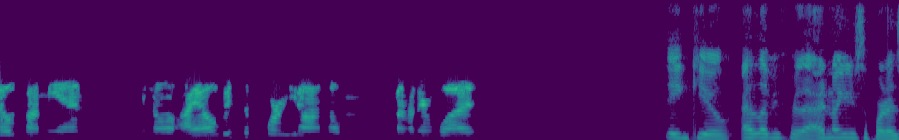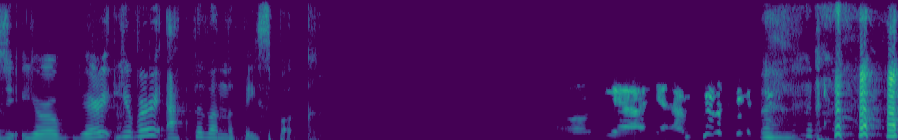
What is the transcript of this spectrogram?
show también. You know, I always support you no matter what. Thank you. I love you for that. I know you support us. You're very you're very active on the Facebook. Yeah, yeah.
